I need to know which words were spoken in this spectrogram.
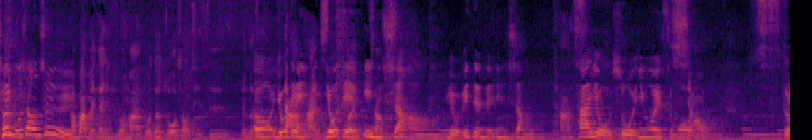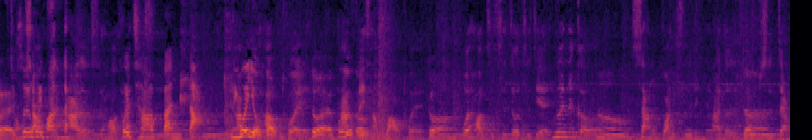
推不上去老。板没跟你说吗？我的左手其实那个呃，有点有点印象，有一点点印象。他他有说因为什么？小，对，所以会从小换大的时候会它其实插半档，你会有好个推，对，会有个非常不好推。对，我有好几次就直接，因为那个嗯上官子岭，他的对路是这样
